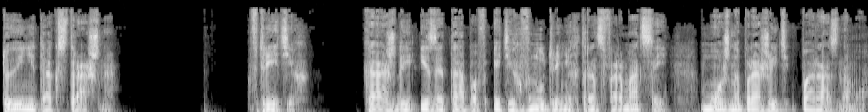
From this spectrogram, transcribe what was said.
то и не так страшно. В-третьих, каждый из этапов этих внутренних трансформаций можно прожить по-разному,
